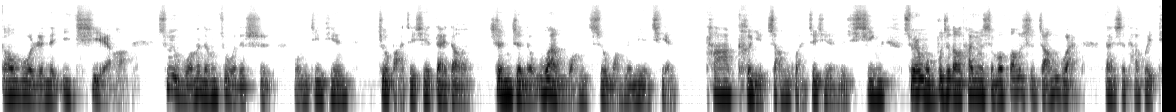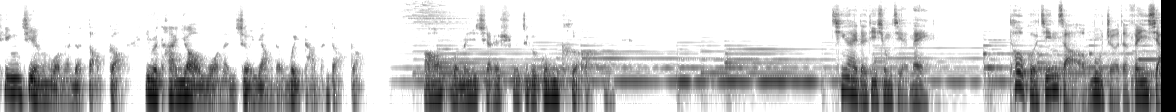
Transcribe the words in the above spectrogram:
高过人的一切啊。所以我们能做的是，我们今天就把这些带到。真正的万王之王的面前，他可以掌管这些人的心。虽然我们不知道他用什么方式掌管，但是他会听见我们的祷告，因为他要我们这样的为他们祷告。好，我们一起来学这个功课啊！亲爱的弟兄姐妹，透过今早牧者的分享，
